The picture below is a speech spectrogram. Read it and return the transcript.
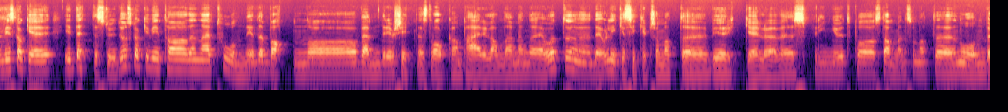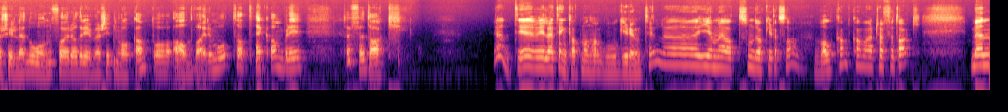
Men vi skal ikke, i dette studio skal ikke vi ta den der tonen i debatten og hvem driver skitnest valgkamp her i landet. Men det er jo, et, det er jo like sikkert som at uh, bjørkeløvet springer ut på stammen, som at uh, noen beskylder noen for å drive skitten valgkamp, og advarer mot at det kan bli tøffe tak. Ja, Det vil jeg tenke at man har god grunn til, uh, i og med at, som du akkurat sa, valgkamp kan være tøffe tak. Men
